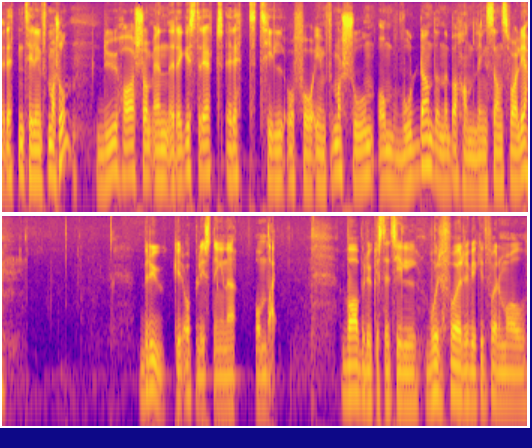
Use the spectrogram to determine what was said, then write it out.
retten til informasjon. Du har som en registrert rett til å få informasjon om hvordan denne behandlingsansvarlige bruker opplysningene om deg. Hva brukes det til, hvorfor, hvilket formål,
